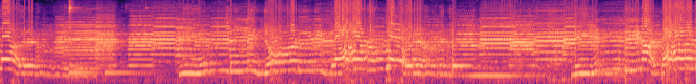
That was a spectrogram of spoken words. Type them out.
காரணம் நீ எந்த நெஞ்சோடு நின்றாடும் தோரணம் நீ இன்றி நான் பாட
